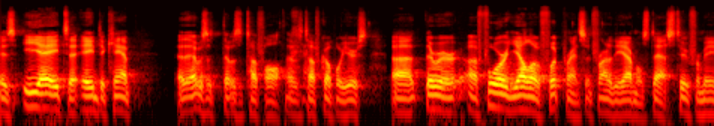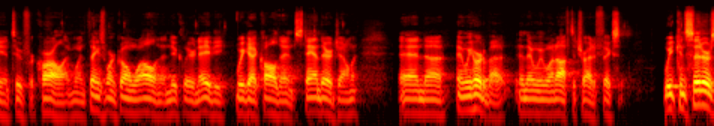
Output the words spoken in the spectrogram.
as EA to aide de camp that was a, that was a tough haul. That was a tough couple of years. Uh, there were uh, four yellow footprints in front of the admiral's desk, two for me and two for Carl. And when things weren't going well in the nuclear navy, we got called in. Stand there, gentlemen, and uh, and we heard about it. And then we went off to try to fix it. We considered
